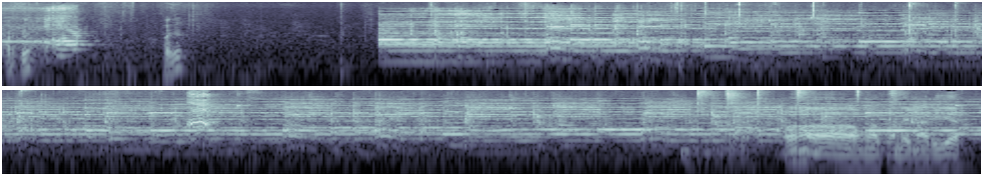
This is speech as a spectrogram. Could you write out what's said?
Apa? Apa? Oh, pandai nari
